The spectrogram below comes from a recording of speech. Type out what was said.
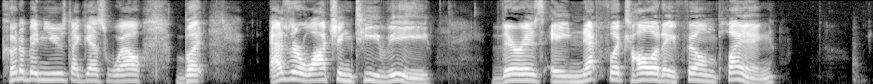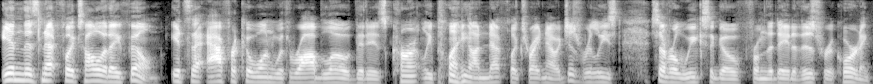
could have been used, I guess, well, but as they're watching TV, there is a Netflix holiday film playing in this Netflix holiday film. It's the Africa one with Rob Lowe that is currently playing on Netflix right now. It just released several weeks ago from the date of this recording.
